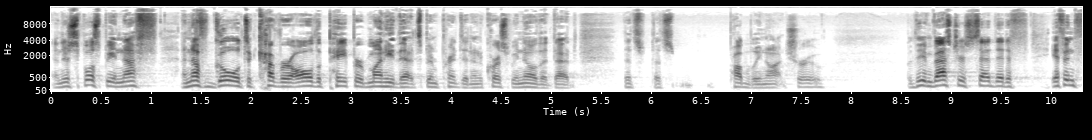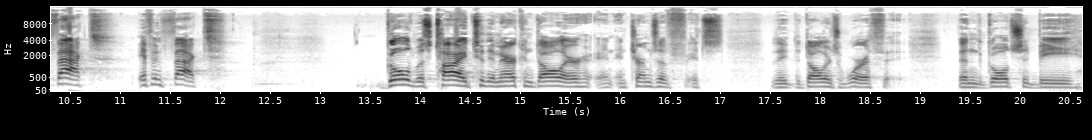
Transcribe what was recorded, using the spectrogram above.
And there's supposed to be enough, enough gold to cover all the paper money that's been printed. And of course, we know that, that that's, that's probably not true. But the investors said that if, if in fact, if in fact gold was tied to the American dollar in, in terms of its, the, the dollar's worth, then the gold should be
